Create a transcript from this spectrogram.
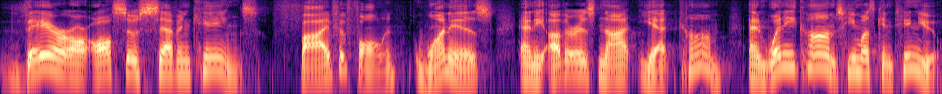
There are also seven kings. Five have fallen, one is, and the other is not yet come. And when he comes, he must continue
